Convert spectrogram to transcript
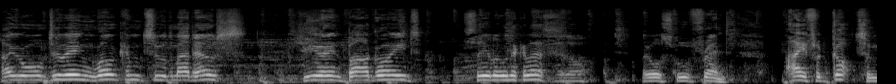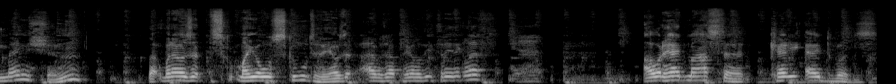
how you all doing? Welcome to the Madhouse here in Bargoed. Say hello, Nicholas. Hello. My old school friend. I forgot to mention that when I was at sc- my old school today, I was at, I was with you today, Nicholas. Yeah. Our headmaster, Keri Edwards.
